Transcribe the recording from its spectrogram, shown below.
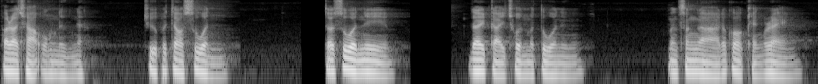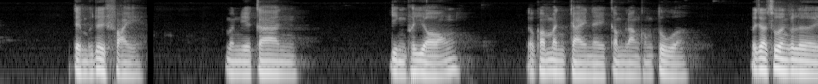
พระราชาองค์หนึ่งนะชื่อพระเจ้าส่วน เจ้าส่วนนี่ได้ไก่ชนมาตัวหนึ่ง มันสง่าแล้วก็แข็งแรง เต็มไปด้วยไฟ มันมีการยิงพยอง แล้วก็มั่นใจในกำลังของตัว พระเจ้าส่วนก็เลย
